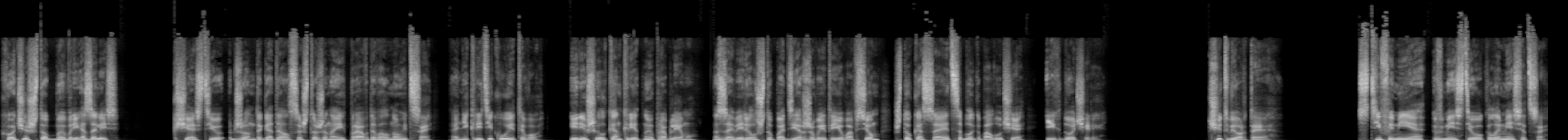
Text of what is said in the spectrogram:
Хочешь, чтобы мы врезались?» К счастью, Джон догадался, что жена и правда волнуется, а не критикует его, и решил конкретную проблему. Заверил, что поддерживает ее во всем, что касается благополучия их дочери. Четвертое. Стив и Мия вместе около месяца.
